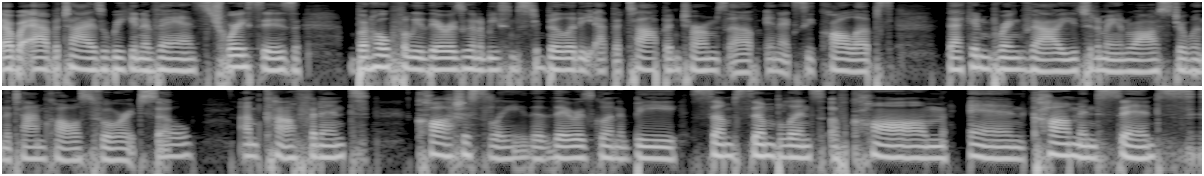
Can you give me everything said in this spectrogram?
that were advertised a week in advance choices. But hopefully, there is going to be some stability at the top in terms of NXT call ups that can bring value to the main roster when the time calls for it. So I'm confident cautiously that there is going to be some semblance of calm and common sense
